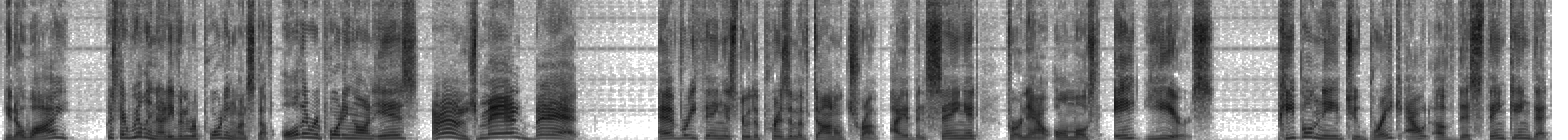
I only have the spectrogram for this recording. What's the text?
You know why? Because they're really not even reporting on stuff. All they're reporting on is, orange man bad. Everything is through the prism of Donald Trump. I have been saying it for now almost eight years. People need to break out of this thinking that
